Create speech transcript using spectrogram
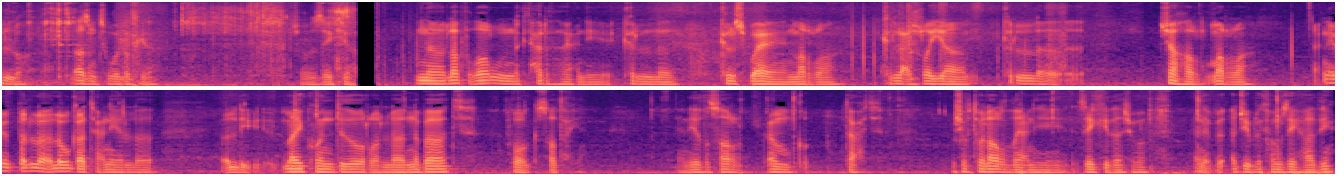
كله. لازم تسوي كذا. شوف زي كذا. من الأفضل إنك تحرثها يعني كل كل أسبوعين مرة كل عشر أيام كل شهر مرة. يعني بالأوقات يعني اللي ما يكون جذور النبات فوق سطحي. يعني إذا صار بعمق تحت. وشفتوا الأرض يعني زي كذا شوف. يعني أجيب لكم زي هذه.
